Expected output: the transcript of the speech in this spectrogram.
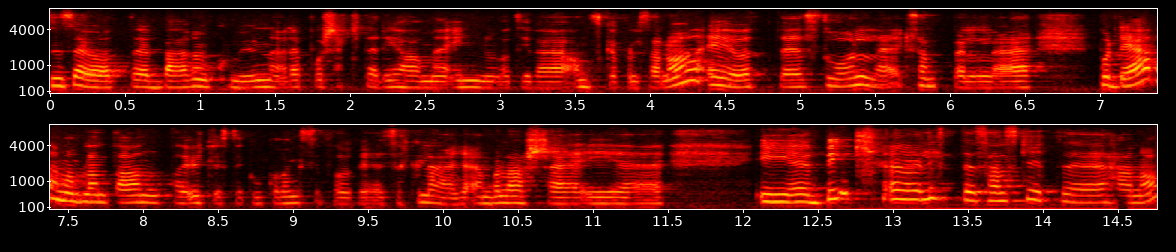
syns jeg jo at Bærum kommune, det prosjektet de har med innovative anskaffelser nå, er jo et strålende eksempel på det. Der man bl.a. har utlyst en konkurranse for sirkulære emballasje i, i bygg. Eh, litt selvskryt eh, her nå,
